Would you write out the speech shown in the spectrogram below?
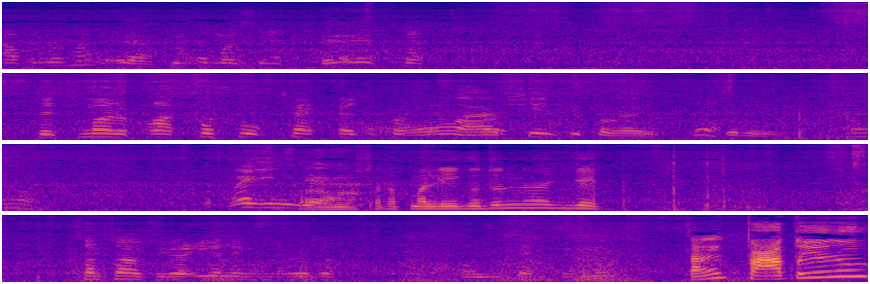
out the river, Yeah. you're almost there. Yeah, yeah. The Timona Park bushwalk track goes across. Oh, that I've seen people uh, Yeah. getting road. riding Parang there. masarap maligo dun na, Jake. Sometimes you go eeling in the river, or you catch the eels. Tanging pato yun oh.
